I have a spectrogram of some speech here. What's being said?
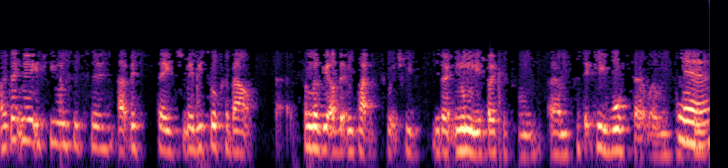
I don't know if you wanted to, at this stage, maybe talk about uh, some of the other impacts which we, we don't normally focus on, um, particularly water, where we've had yeah.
